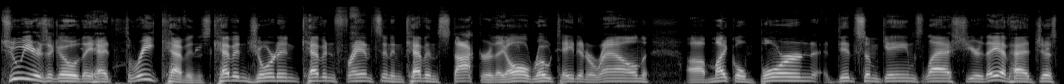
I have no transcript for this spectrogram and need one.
Two years ago, they had three Kevins Kevin Jordan, Kevin Frandsen, and Kevin Stocker. They all rotated around. Uh, Michael Bourn did some games last year. They have had just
